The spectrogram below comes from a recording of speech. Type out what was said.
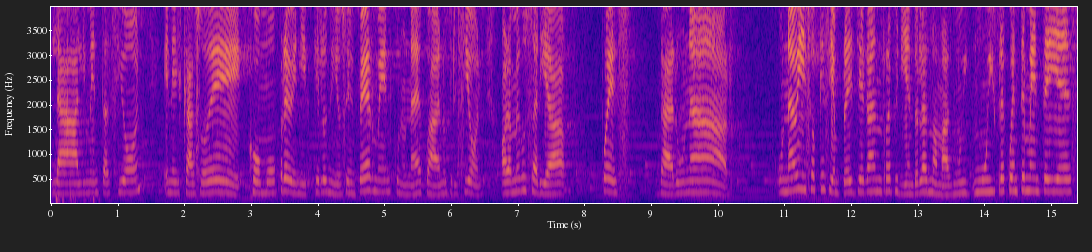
la alimentación en el caso de cómo prevenir que los niños se enfermen con una adecuada nutrición. Ahora me gustaría pues dar una, un aviso que siempre llegan refiriendo las mamás muy, muy frecuentemente y es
